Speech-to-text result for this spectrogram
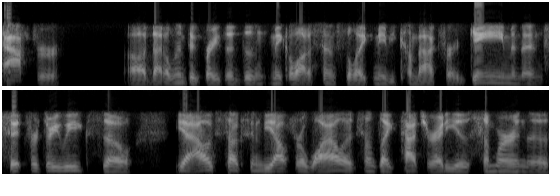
after uh, that Olympic break. That doesn't make a lot of sense to like maybe come back for a game and then sit for three weeks. So yeah, Alex Tuch's going to be out for a while. It sounds like Pacioretty is somewhere in the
